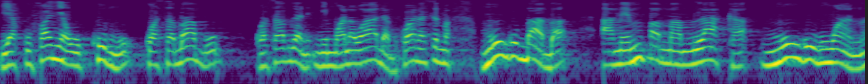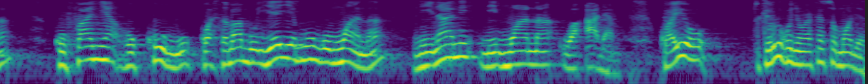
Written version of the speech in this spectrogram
ya kufanya hukumu kwa sababu kwa sababu gani? Ni mwana wa adamu. Kwao anasema mungu baba amempa mamlaka mungu mwana kufanya hukumu kwa sababu yeye mungu mwana ni nani? Ni mwana wa adamu. Kwa hiyo tukirudi kwenye waefeso moja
